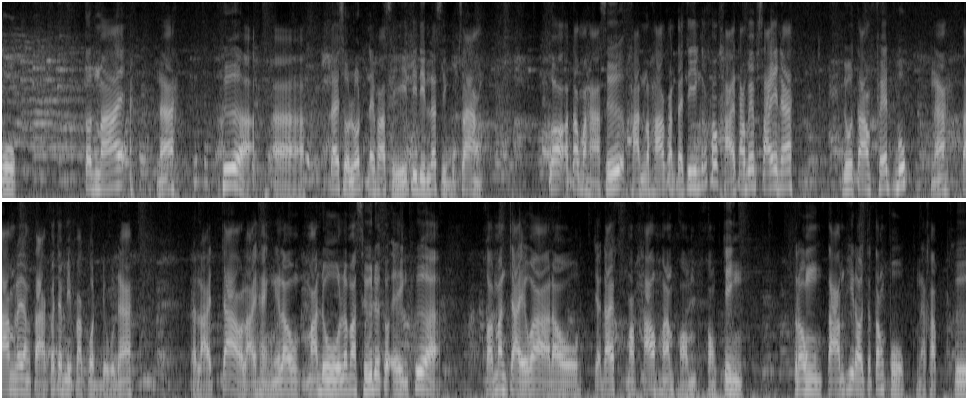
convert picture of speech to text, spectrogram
ปลูกต้นไม้นะเพื่ออได้ส่วนลดในภาษีที่ดินและสิ่งปลูกสร้าง ก็ต้องมาหาซื้อพันธุ์มะพร้าวกันแต่จริงๆก็เขาขายตามเว็บไซต์นะดูตาม Facebook นะตามอะไรต่างๆ ก็จะมีปรากฏอยู่นะหลายเจ้าหลายแห่งนี้เรามาดูแล้วมาซื้อด้วยตัวเองเพื่อ ความมั่นใจว่าเราจะได้มะพร้าวน้ำหอมของจริง ตรงตามที่เราจะต้องปลูกนะครับ คือ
